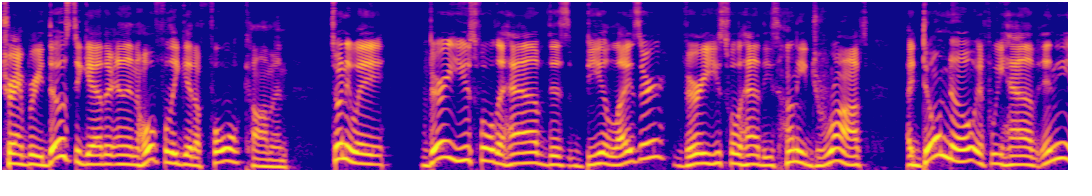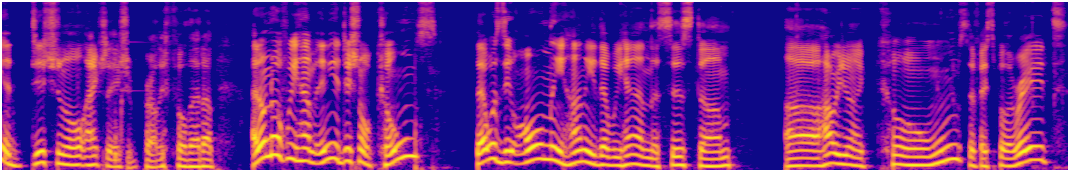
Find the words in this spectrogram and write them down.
Try and breed those together and then hopefully get a full common. So anyway, very useful to have this Beealyzer. Very useful to have these honey drops. I don't know if we have any additional, actually I should probably fill that up. I don't know if we have any additional combs. That was the only honey that we had in the system. Uh, how are we doing combs? If I spell it right.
